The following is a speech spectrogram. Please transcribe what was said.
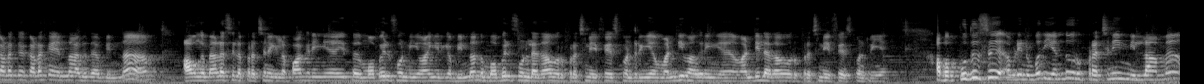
கடக்க கடக்க என்ன ஆகுது அப்படின்னா அவங்க மேலே சில பிரச்சனைகளை பார்க்குறீங்க இப்போ மொபைல் ஃபோன் நீங்கள் வாங்கியிருக்க அப்படின்னா அந்த மொபைல் ஃபோனில் ஏதாவது ஒரு பிரச்சனையை ஃபேஸ் பண்ணுறீங்க வண்டி வாங்குறீங்க. வண்டியில் ஏதாவது ஒரு பிரச்சனையை ஃபேஸ் பண்ணுறீங்க அப்போ புதுசு அப்படின்னும் போது எந்த ஒரு பிரச்சனையும் இல்லாமல்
